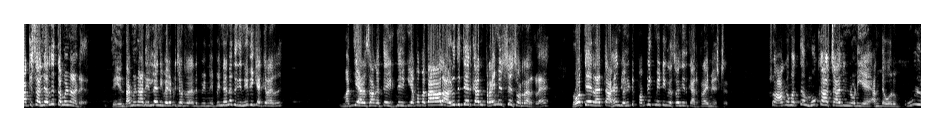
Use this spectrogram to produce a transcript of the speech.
பாகிஸ்தான்ல இருந்து தமிழ்நாடு. என் தமிழ்நாடு இல்லை நீ வேற எப்படி சொல்றாரு? பின்ன பின்ன என்னதுக்கு நிதி கேட்கிறாரு? மத்திய அரசாங்கத்தை எப்ப பார்த்தாலும் அழுதுட்டே இருக்காருன்னு பிரைம் மினிஸ்டர் சொல்றாருங்களே. ரோத்தே ரத்தாகன்னு சொல்லிட்டு பப்ளிக் மீட்டிங்ல சொல்லியிருக்காரு பிரைம் மினிஸ்டர் ஸோ ஆக மொத்தம் மு க ஸ்டாலினுடைய அந்த ஒரு உள்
